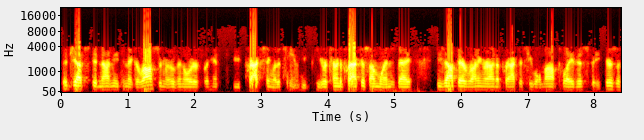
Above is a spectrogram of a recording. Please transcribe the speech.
the Jets did not need to make a roster move in order for him to be practicing with the team. He, he returned to practice on Wednesday. He's out there running around at practice. He will not play this week. There's a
